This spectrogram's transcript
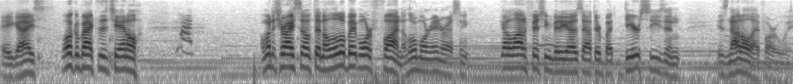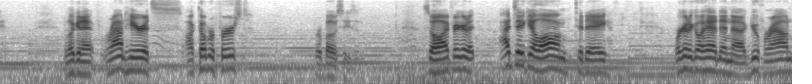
Hey guys, welcome back to the channel. I'm gonna try something a little bit more fun, a little more interesting. Got a lot of fishing videos out there, but deer season is not all that far away. We're looking at, around here it's October 1st for bow season. So I figured I'd take you along today. We're gonna go ahead and uh, goof around,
